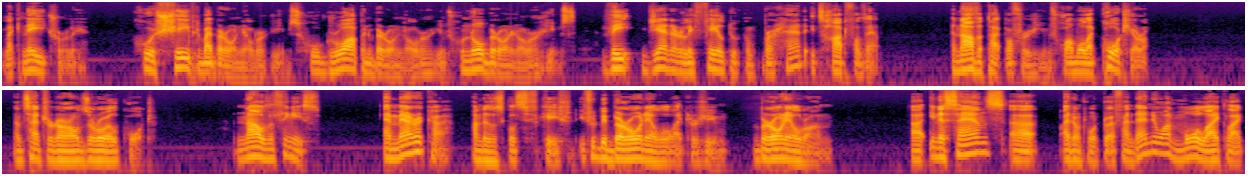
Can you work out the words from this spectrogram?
like naturally, who are shaped by baronial regimes, who grew up in baronial regimes, who know baronial regimes, they generally fail to comprehend. It's hard for them. Another type of regimes who are more like courtier and centered around the royal court. Now, the thing is, America, under this classification, it would be baronial like regime, baronial run. Uh, in a sense, uh, I don't want to offend anyone, more like like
